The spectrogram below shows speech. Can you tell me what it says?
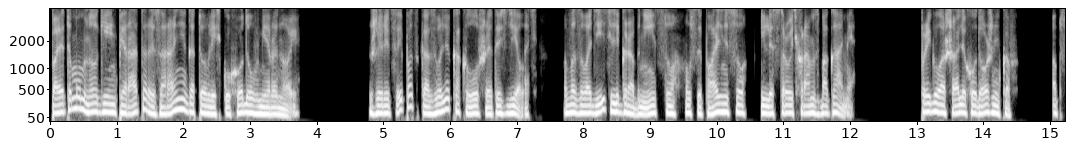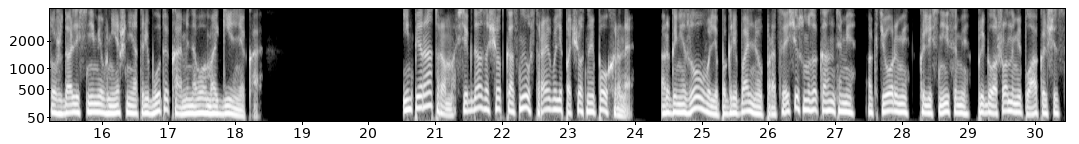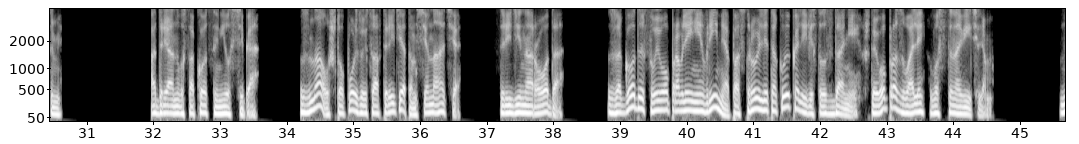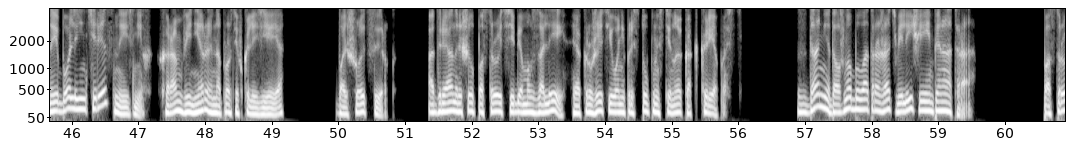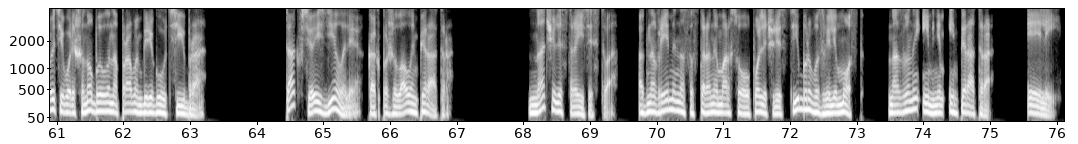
Поэтому многие императоры заранее готовились к уходу в мир иной. Жрецы подсказывали, как лучше это сделать – возводить ли гробницу, усыпальницу или строить храм с богами. Приглашали художников, обсуждали с ними внешние атрибуты каменного могильника. Императорам всегда за счет казны устраивали почетные похороны, организовывали погребальную процессию с музыкантами, актерами, колесницами, приглашенными плакальщицами. Адриан высоко ценил себя. Знал, что пользуется авторитетом в Сенате, среди народа, за годы своего правления в Риме построили такое количество зданий, что его прозвали «восстановителем». Наиболее интересный из них – храм Венеры напротив Колизея, большой цирк. Адриан решил построить себе мавзолей и окружить его неприступной стеной, как крепость. Здание должно было отражать величие императора. Построить его решено было на правом берегу Тибра. Так все и сделали, как пожелал император. Начали строительство. Одновременно со стороны Марсового поля через Тибр возвели мост, названный именем императора – Элий.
